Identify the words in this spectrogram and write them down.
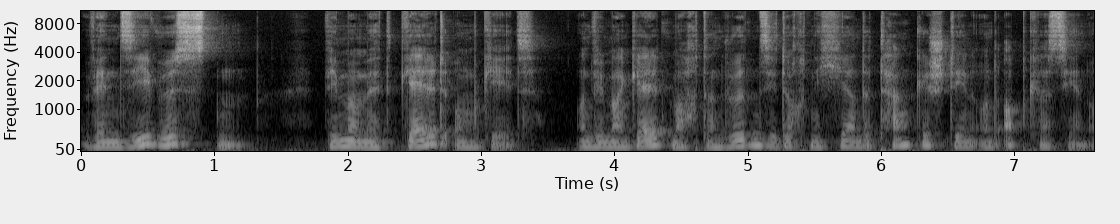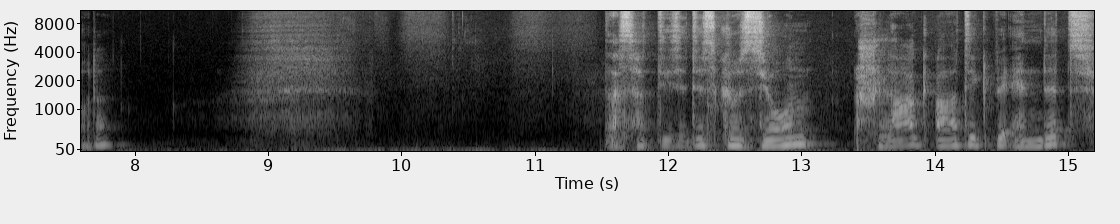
wenn Sie wüssten, wie man mit Geld umgeht, und wie man Geld macht, dann würden sie doch nicht hier an der Tanke stehen und abkassieren, oder? Das hat diese Diskussion schlagartig beendet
